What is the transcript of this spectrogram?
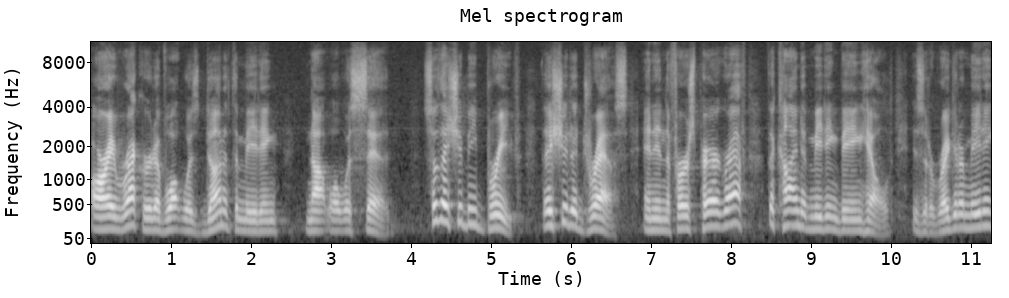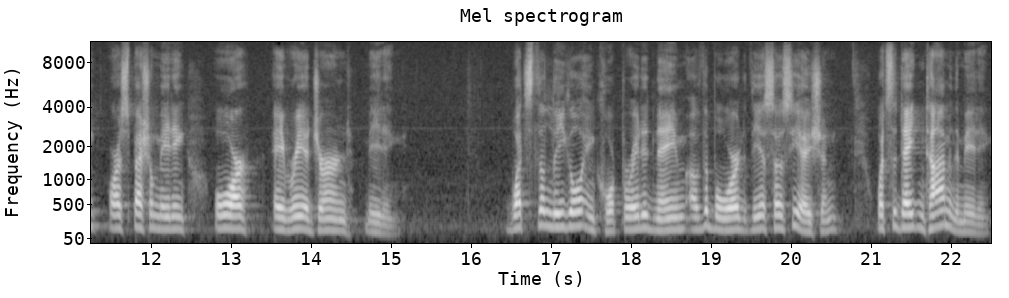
are a record of what was done at the meeting, not what was said. So they should be brief. They should address, and in the first paragraph, the kind of meeting being held. Is it a regular meeting or a special meeting or a re-adjourned meeting? What's the legal incorporated name of the board, the association? What's the date and time of the meeting?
